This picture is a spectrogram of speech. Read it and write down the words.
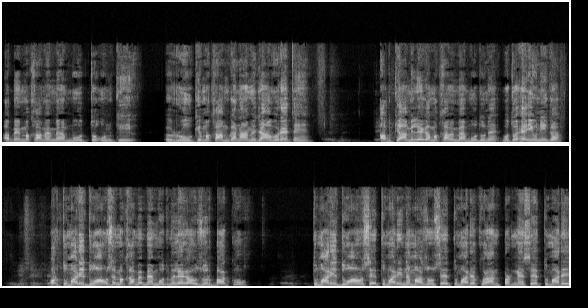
اب مقام محمود تو ان کی روح کے مقام کا نام ہے جہاں وہ رہتے ہیں۔ اب کیا ملے گا مقام محمود انہیں؟ وہ تو ہے ہی انہیں کا۔ اور تمہاری دعاؤں سے مقام محمود ملے گا حضور پاک کو۔ تمہاری دعاؤں سے، تمہاری نمازوں سے، تمہارے قرآن پڑھنے سے، تمہارے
